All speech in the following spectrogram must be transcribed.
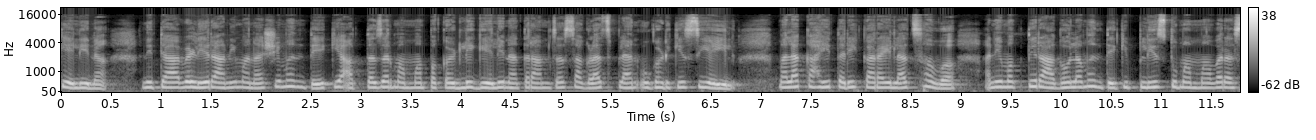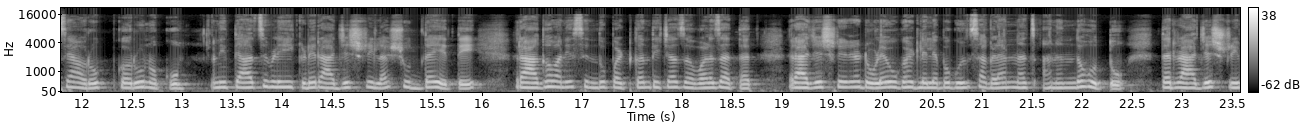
केली ना? आणि त्यावेळी राणी मनाशी म्हणते की आत्ता जर मम्मा पकडली गेली ना तर आमचा सगळाच प्लॅन उघडकीस येईल. मला काहीतरी करायलाच हवं. आणि मग ती राघवला म्हणते की प्लीज तू मम्मावर असे आरोप करू नको. आणि त्याचवेळी इकडे राजश्रीला शुद्ध येते. राघव आणि सिंधू पटकन तिच्या जवळ जातात. राजश्रीने डोळे उघडलेले बघून सगळ्यांनाच आनंद होतो. तर राजश्री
